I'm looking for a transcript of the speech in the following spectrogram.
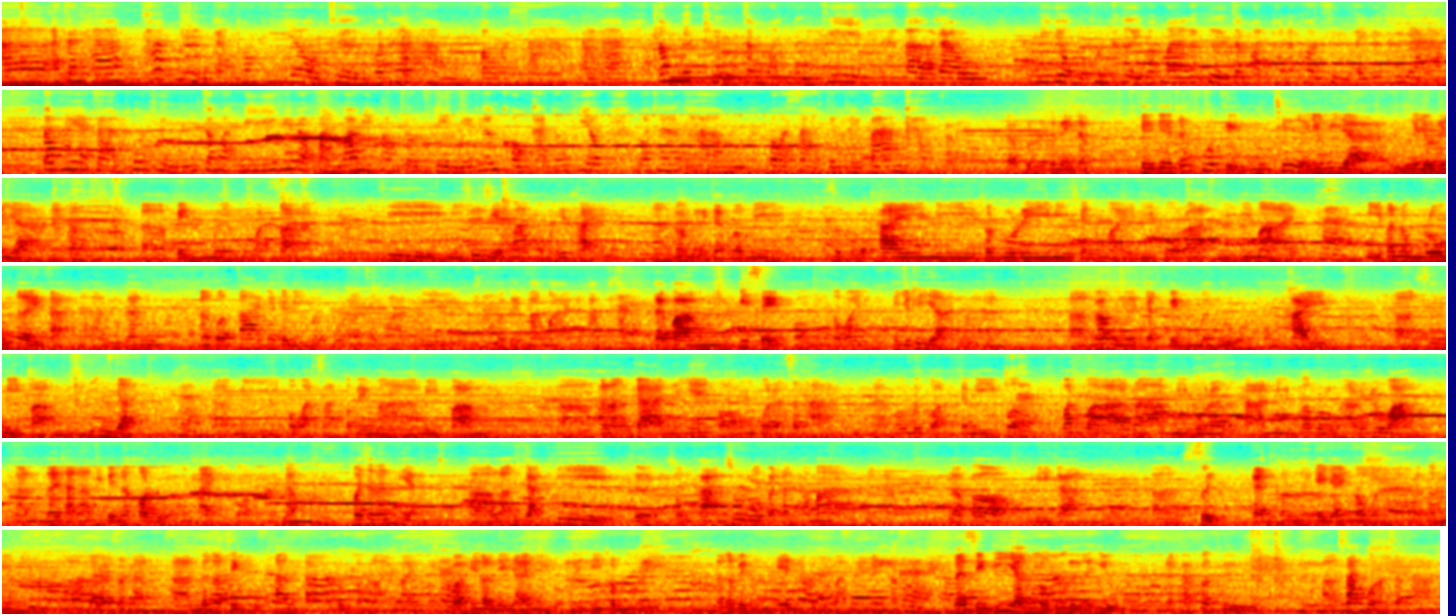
เอ่ออาจารย์คะ ถ้าพูดถึงการท่องเที่ยวเชิงวัฒนธรรมประวัติศาสตร์นะคะ ต้องนึกถึงจังหวัดหนึ่งที่เอ่อเรานิยมคุ้นเคยมากๆ ก็คือจังหวัดพระนครศรีอยุธยา ต้องให้อาจารย์พูดถึงจังหวัดนี้ให้เราฟังว่ามีความโดดเด่นในเรื่องของการท่องเที่ยว วัฒนธรรม ประวัติศาสตร์อย่างไรบ้างค่ะ ครับครับคุณรัชนีครับคือคือถ้าพูดถึงชื่ออยุธยาหรืออยุธยานะครับเอ่อเป็นเมืองประวัติศาสตร์ที่มีชื่อเสียงมากของประเทศไทยอ่านอกเหนือจากเรามีค่ะสุโขทัยมีธนบุรี มีเชียงใหม่ มีโคราชมีพิมาย ค่ะ มีพนมรุ้งอะไรต่างๆนะฮะหรือทั้งทางตอนใต้ก็จะมีเมืองโบราณสถานที่ค่ะโดดเด่นมากมายนะครับ ค่ะ แต่ความพิเศษของคำว่าอยุธยาเนี่ยนะฮะอ่านอกเหนือจากเป็นเมืองหลวงของไทยอ่าซึ่งมีความยิ่งใหญ่ค่ะ อ่ามี ประวัติศาสตร์ความเป็นมา มีความอ่าอลังการในแง่ของโบราณสถานนะเพราะเมื่อก่อนจะมีพวกค่ะวัดวาราราม มีโบราณสถาน มีพระบรมมหาราชวังนะในฐานะที่เป็นนครหลวงของไทยมาก่อนนะครับ เพราะฉะนั้นเนี่ยอ่าหลังจากที่เกิดสงครามสู้รบกับทางพม่านะครับแล้วก็มีการอ่าศึกกันก็ใหญ่ๆโตนะฮะแล้วก็มีอ่าโบราณสถานแล้วก็สิ่งปลูกสร้างต่างๆถูกทำลายไปค่ะก่อนที่เราจะย้ายมาอยู่ในที่ธนบุรีแล้วก็เป็นกรุงเทพในปัจจุบันนี้นะครับค่ะ แต่สิ่งที่ยังหลงเหลืออยู่นะครับก็คืออ่าสร้างโบราณสถาน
